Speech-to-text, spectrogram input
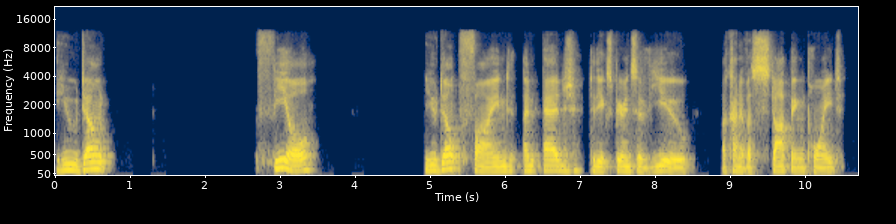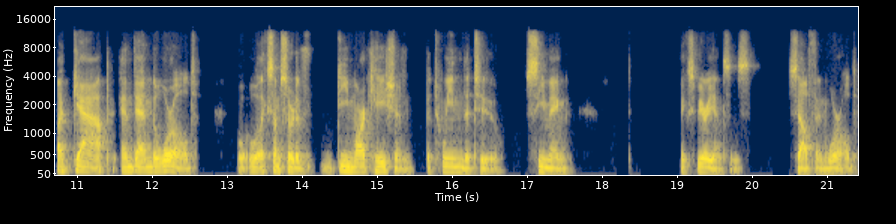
you don't feel, you don't find an edge to the experience of you, a kind of a stopping point, a gap, and then the world, or like some sort of demarcation between the two seeming experiences, self and world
